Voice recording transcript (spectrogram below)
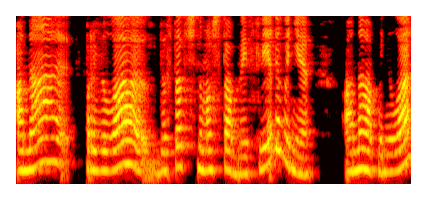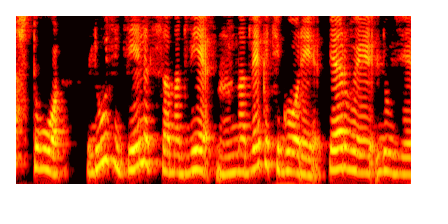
она провела достаточно масштабное исследование. Она поняла, что люди делятся на две, на две категории. Первые люди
